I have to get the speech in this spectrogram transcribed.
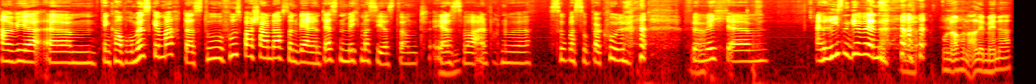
haben wir ähm, den Kompromiss gemacht, dass du Fußball schauen darfst und währenddessen mich massierst. Und ja, das mhm. war einfach nur super, super cool. Für ja. mich ähm, ein Riesengewinn. Ja. Und auch an alle Männer.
